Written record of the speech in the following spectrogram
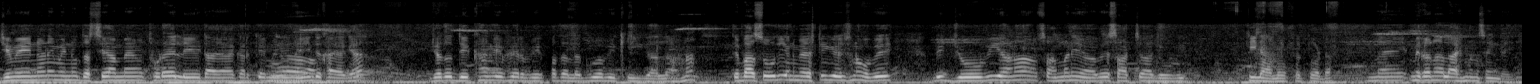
ਜਿਵੇਂ ਇਹਨਾਂ ਨੇ ਮੈਨੂੰ ਦੱਸਿਆ ਮੈਂ ਥੋੜਾ ਜਿਹਾ ਲੇਟ ਆਇਆ ਕਰਕੇ ਮੈਨੂੰ ਨਹੀਂ ਦਿਖਾਇਆ ਗਿਆ। ਜਦੋਂ ਦੇਖਾਂਗੇ ਫਿਰ ਵੀ ਪਤਾ ਲੱਗੂਗਾ ਵੀ ਕੀ ਗੱਲ ਆ ਹਨਾ। ਤੇ ਬਸ ਉਹਦੀ ਇਨਵੈਸਟੀਗੇਸ਼ਨ ਹੋਵੇ ਵੀ ਜੋ ਵੀ ਹਨਾ ਸਾਹਮਣੇ ਆਵੇ ਸੱਚ ਆ ਜੋ ਵੀ। ਕੀ ਨਾਮ ਹੈ ਫਿਰ ਤੁਹਾਡਾ? ਮੈਂ ਮੇਰਾ ਨਾਮ ਲਾਹਿਮਨ ਸਿੰਘ ਹੈ ਜੀ।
